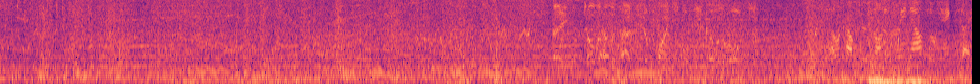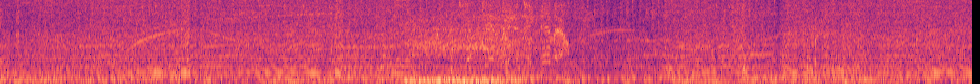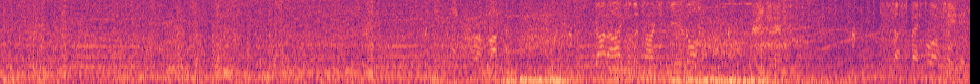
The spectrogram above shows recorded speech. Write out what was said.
Tell the helipad need applying smoky to cover the roads. The helicopter is on its way now, so hang tight. Got eyes on the target vehicle. Chance? Suspect located.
